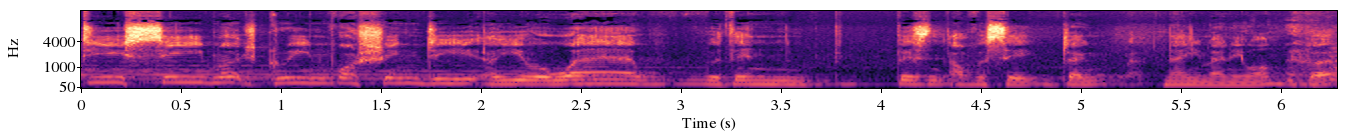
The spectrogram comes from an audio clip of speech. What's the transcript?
Do you see much greenwashing? Do you, are you aware within business? Obviously, don't name anyone, but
